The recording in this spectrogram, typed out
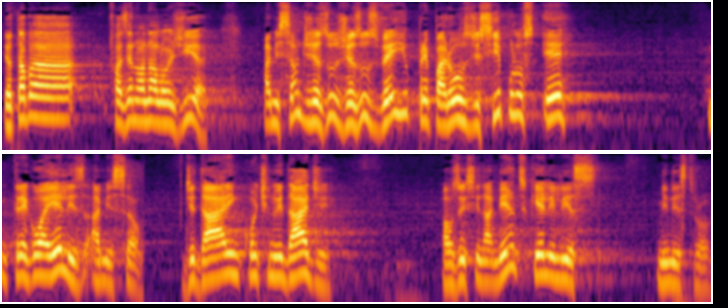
Eu estava fazendo uma analogia. A missão de Jesus, Jesus veio, preparou os discípulos e entregou a eles a missão de darem continuidade aos ensinamentos que ele lhes ministrou.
